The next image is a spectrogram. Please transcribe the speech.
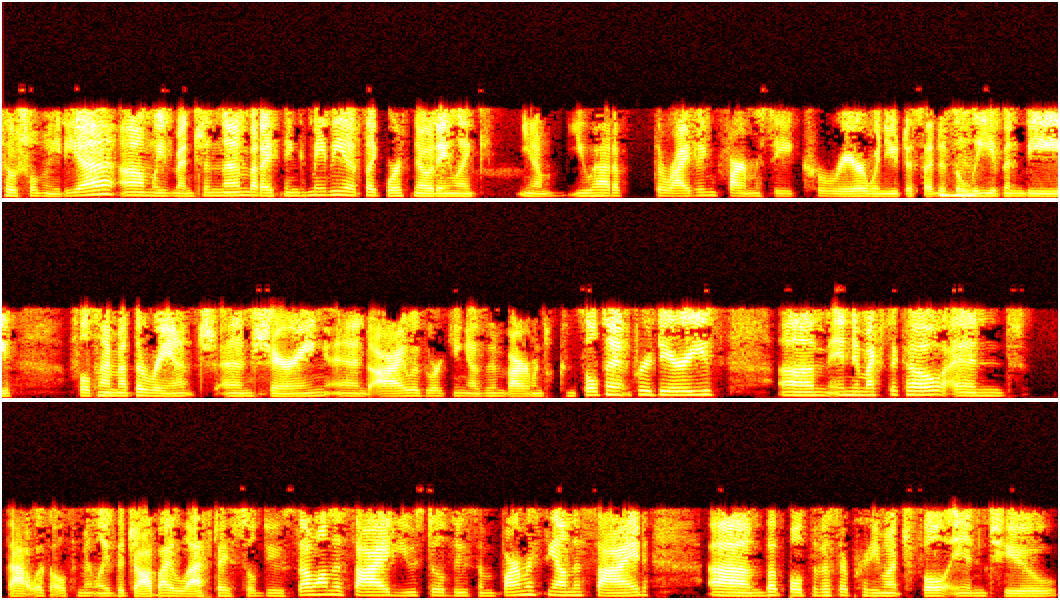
social media. Um, we've mentioned them, but I think maybe it's like worth noting, like, you know, you had a thriving pharmacy career when you decided to Mhm. leave and be full time at the ranch and sharing. And I was working as an environmental consultant for dairies, um, in New Mexico. And that was ultimately the job I left. I still do some on the side. You still do some pharmacy on the side. Um, but both of us are pretty much full into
